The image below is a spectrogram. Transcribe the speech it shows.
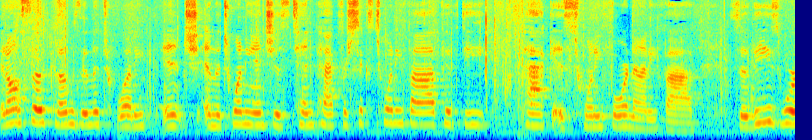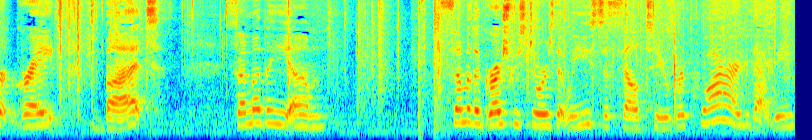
It also comes in the 20 inch and the 20 inch is 10 pack for 625 50 pack is 24.95 so these work great but some of the um, some of the grocery stores that we used to sell to required that we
